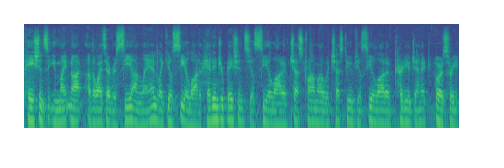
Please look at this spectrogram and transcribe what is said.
patients that you might not otherwise ever see on land. Like you'll see a lot of head injury patients, you'll see a lot of chest trauma with chest tubes, you'll see a lot of cardiogenic or sorry,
